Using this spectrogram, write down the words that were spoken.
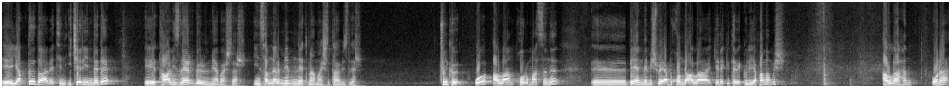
e, yaptığı davetin içeriğinde de e, tavizler görülmeye başlar. İnsanları memnun etme amaçlı tavizler. Çünkü o Allah'ın korumasını e, beğenmemiş veya bu konuda Allah'a gerekli tevekkülü yapamamış. Allah'ın ona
